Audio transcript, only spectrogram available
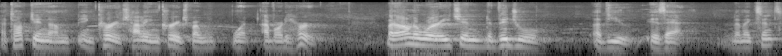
I talked to you, and I'm encouraged, highly encouraged by what I've already heard. But I don't know where each individual of you is at. That makes sense?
